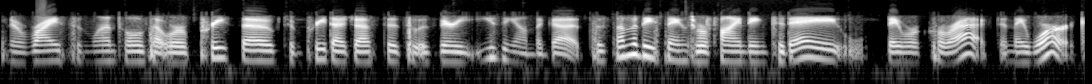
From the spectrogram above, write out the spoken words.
you know, rice and lentils that were pre-soaked and pre-digested, so it was very easy on the gut. So some of these things we're finding today, they were correct and they work.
